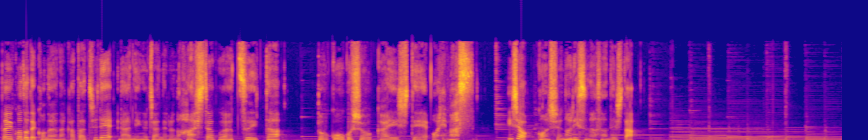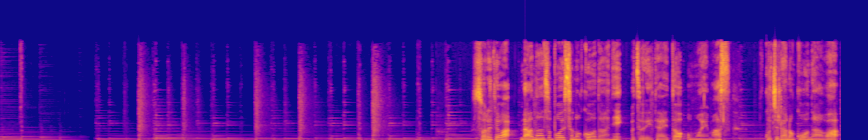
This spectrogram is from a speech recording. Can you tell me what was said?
ということでこのような形でランニングチャンネルのハッシュタグがついた投稿をご紹介しております。以上今週のリスナーさんでした。それではランナーズボイスのコーナーに移りたいと思います。こちらのコーナーは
